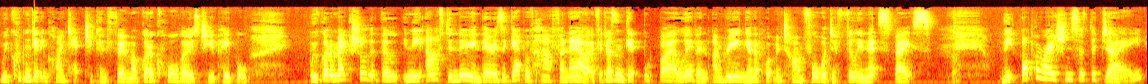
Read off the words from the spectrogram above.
we couldn't get in contact to confirm. I've got to call those two people. We've got to make sure that the, in the afternoon there is a gap of half an hour. If it doesn't get booked by 11, I'm bringing an appointment time forward to fill in that space. The operations of the day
